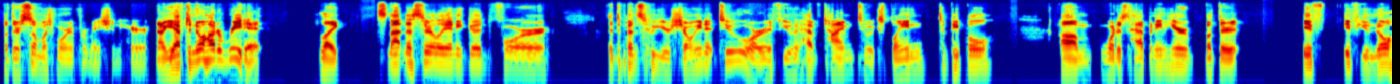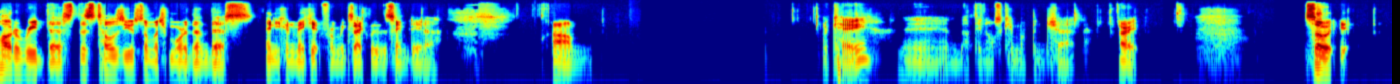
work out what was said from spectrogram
but there's so much more information here. Now you have to know how to read it. Like it's not necessarily any good for it depends who you're showing it to or if you have time to explain to people um, what is happening here. But there if if you know how to read this this tells you so much more than this and you can make it from exactly the same data. Um, okay. And nothing else came up in chat. All right so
